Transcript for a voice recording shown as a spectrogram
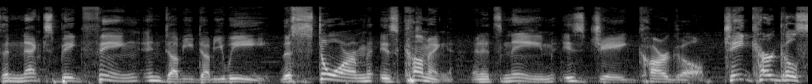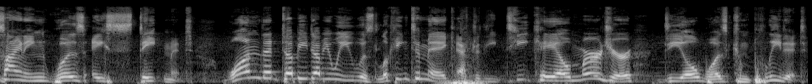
the next big thing in WWE. The storm is coming, and its name is Jade Cargill. Jade Cargill's signing was a statement, one that WWE was looking to make after the TKO merger deal was completed.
